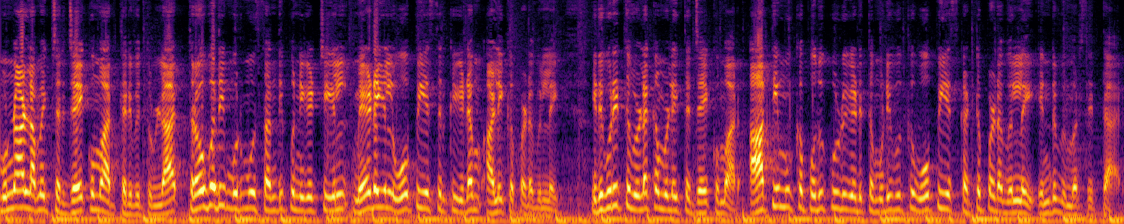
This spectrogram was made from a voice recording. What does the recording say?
முன்னாள் அமைச்சர் ஜெயக்குமார் தெரிவித்துள்ளார். திரௌபதி முர்மு சந்திப்பு நிகழ்ச்சியில் மேடையில் ஓபிஎஸ்ற்கு இடம் அளிக்கப்படவில்லை. இதுகுறித்து விளக்கம் அளித்த ஜெயக்குமார் அதிமுக பொதுக்குழு எடுத்த முடிவுக்கு ஓபிஎஸ் கட்டுப்படவில்லை என்று விமர்சித்தார்.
